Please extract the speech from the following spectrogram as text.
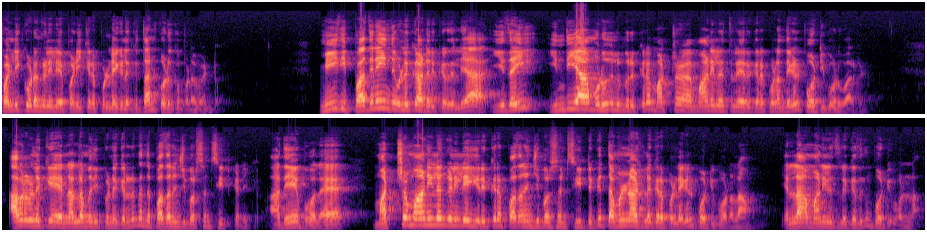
பள்ளிக்கூடங்களிலே படிக்கிற பிள்ளைகளுக்கு தான் கொடுக்கப்பட வேண்டும். மீதி பதினைந்து விழுக்காடு இருக்கிறது இல்லையா? இதை இந்தியா முழுவதிலும் இருக்கிற மற்ற மாநிலத்தில் இருக்கிற குழந்தைகள் போட்டி போடுவார்கள். அவர்களுக்கு நல்ல மதிப்பெண்ணுக்கு அந்த பதினஞ்சு பர்சன்ட் சீட் கிடைக்கும். அதே போல மற்ற மாநிலங்களிலே இருக்கிற பதினஞ்சு பர்சன்ட் சீட்டுக்கு தமிழ்நாட்டில் இருக்கிற பிள்ளைகள் போட்டி போடலாம். எல்லா மாநிலத்தில் இருக்கிறதுக்கும் போட்டி போடலாம்.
